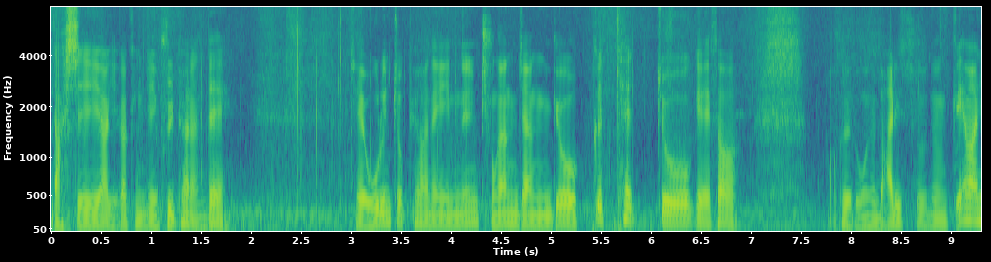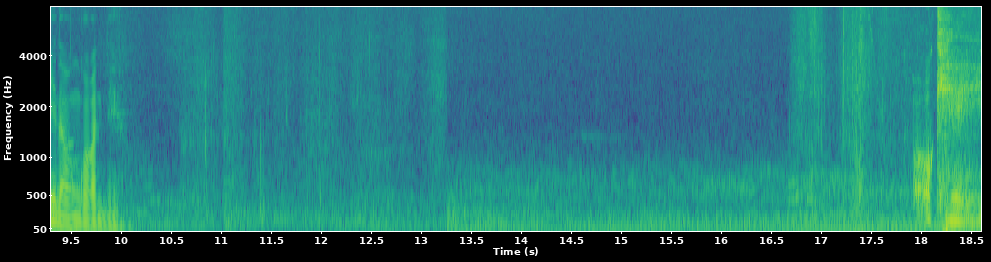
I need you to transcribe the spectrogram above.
낚시하기가 굉장히 불편한데 제 오른쪽 편에 있는 중앙장교 끝에 쪽에서 어, 그래도 오늘 마리수는 꽤 많이 나온 것 같네요. 오케이.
